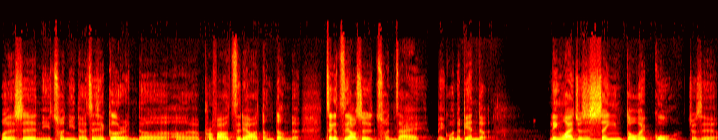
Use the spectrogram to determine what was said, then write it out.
或者是你存你的这些个人的呃 profile 资料啊等等的，这个资料是存在美国那边的。另外就是声音都会过，就是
